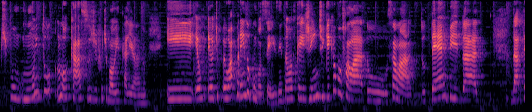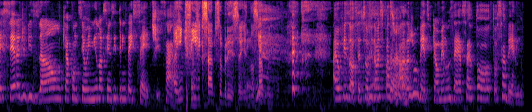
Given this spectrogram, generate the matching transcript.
tipo, muito loucaços de futebol italiano. E eu, eu, tipo, eu aprendo com vocês. Então eu fiquei, gente, o que, que eu vou falar do, sei lá, do derby da, da terceira divisão que aconteceu em 1937, sabe? A gente finge que sabe sobre isso, a gente não sabe muito. Aí eu fiz, ó, vocês precisam me dar um espaço de falar da Juventus, porque ao menos essa eu tô, tô sabendo.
